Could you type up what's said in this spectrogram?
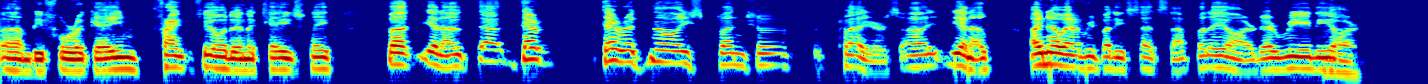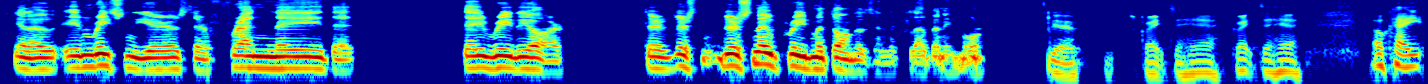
um, before a game. Frank Fielding occasionally, but you know they're they're, a nice bunch of players. Uh, you know, I know everybody says that, but they are. They really Mm. are. You know, in recent years, they're friendly. That they really are. There, there's there's no prima donnas in the club anymore. yeah. It's great to hear. Great to hear. Okay,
